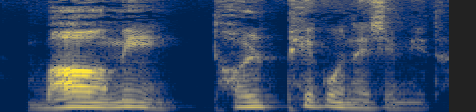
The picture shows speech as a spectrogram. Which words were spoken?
마음이 덜 피곤해집니다.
